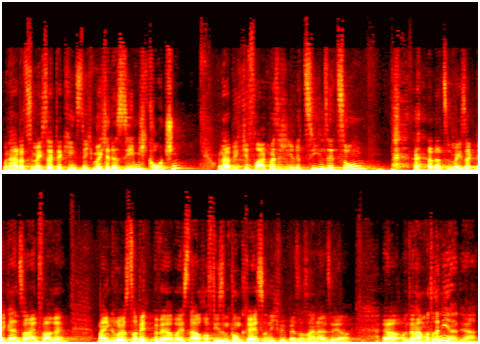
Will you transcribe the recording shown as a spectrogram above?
und dann hat er zu mir gesagt, Herr Kienste, ich möchte, dass Sie mich coachen. Und da habe ich gefragt, was ist Ihre Zielsetzung? dann hat er zu mir gesagt, eine ganz einfache mein größter Wettbewerber ist auch auf diesem Kongress und ich will besser sein als er. Ja, und dann haben wir trainiert. Ja.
